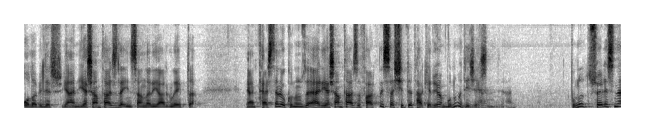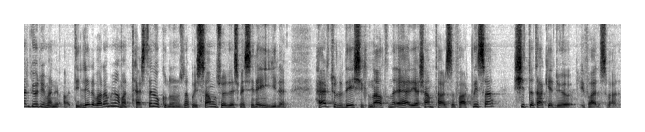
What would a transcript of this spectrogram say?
olabilir. Yani yaşam tarzıyla insanları yargılayıp da yani tersten okuduğunuzda eğer yaşam tarzı farklıysa şiddet hak ediyor mu? Bunu mu diyeceksiniz yani? Bunu söylesinler göreyim hani dilleri varamıyor ama tersten okuduğunuzda bu İstanbul Sözleşmesi ile ilgili her türlü değişikliğin altında eğer yaşam tarzı farklıysa şiddet hak ediyor ifadesi vardır.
